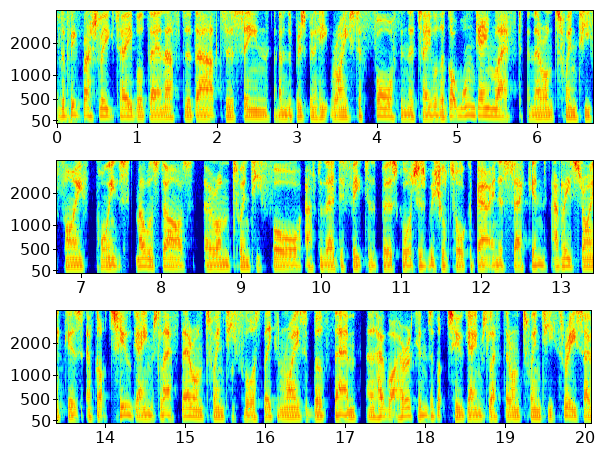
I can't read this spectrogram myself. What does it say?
The Big Bash League table then after that has seen um, the Brisbane Heat rise to fourth in the table. They've got one game left and they're on 25 points. Melbourne Stars are on 24 after their defeat to the Perth Scorchers, which we'll talk about in a second. Adelaide Strikers have got two games left. They're on 24, so they can rise above them. And Hobart Hurricanes have got two games left. They're on 23. So,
